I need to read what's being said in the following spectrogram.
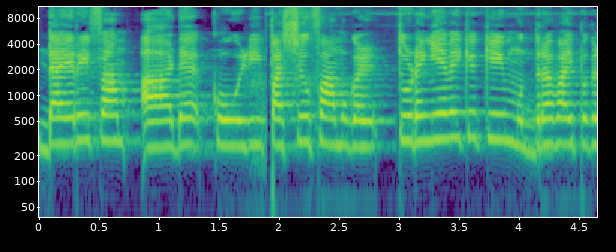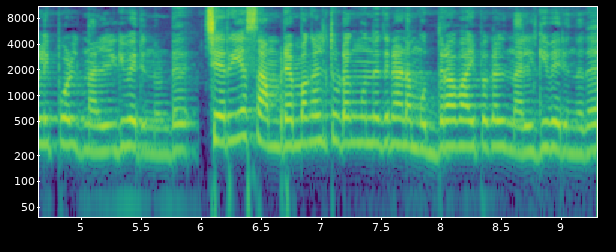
ഡയറി ഫാം ആട് കോഴി പശു ഫാമുകൾ തുടങ്ങിയവയ്ക്കൊക്കെയും മുദ്ര വായ്പകൾ ഇപ്പോൾ നൽകി വരുന്നുണ്ട്. ചെറിയ സംരംഭങ്ങൾ തുടങ്ങുന്നതിനാണ് മുദ്ര വായ്പകൾ നൽകി വരുന്നത്.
